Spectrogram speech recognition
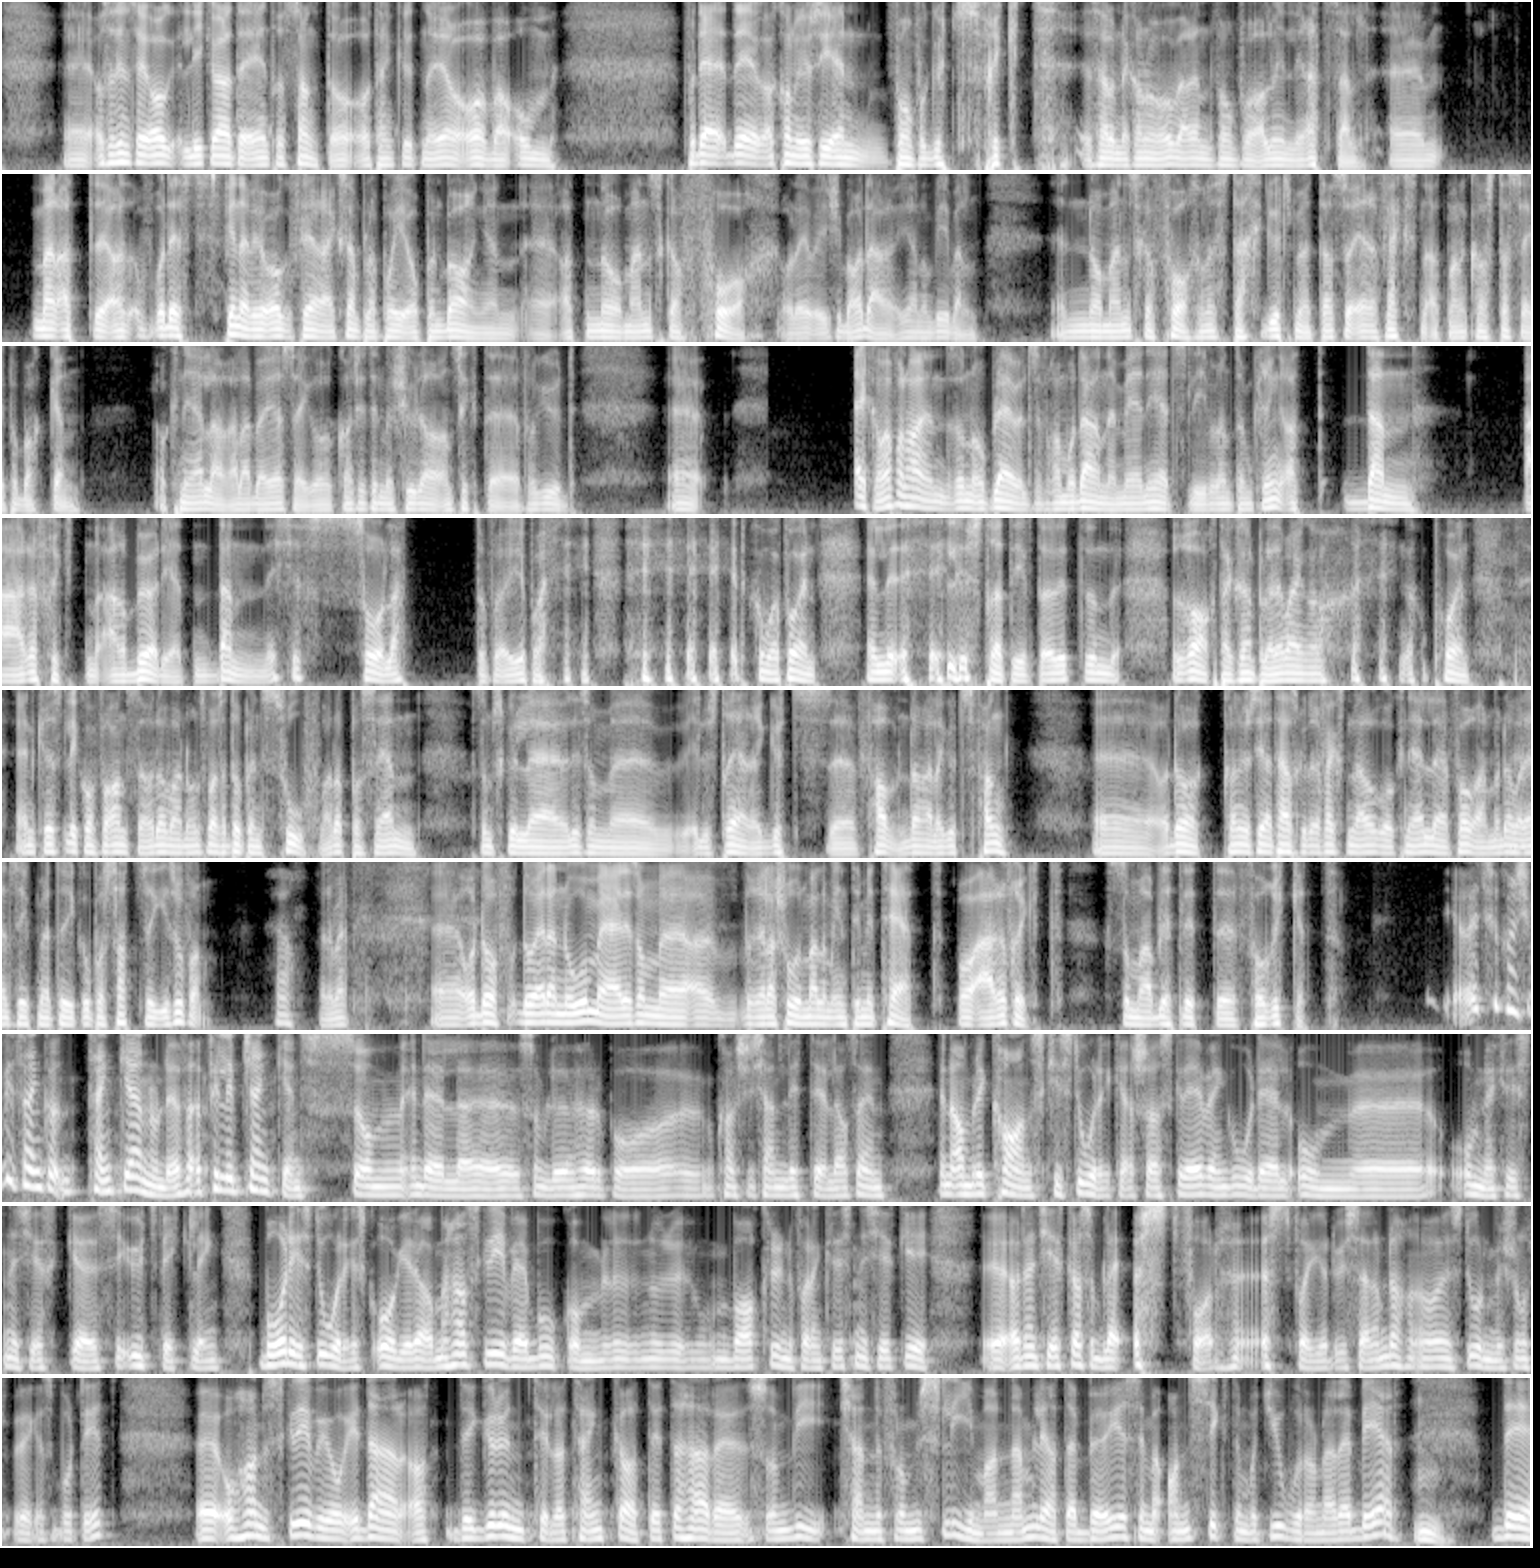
Eh, og så syns jeg òg likevel at det er interessant å, å tenke litt nøyere over om For det, det kan vi jo si er en form for Guds frykt, selv om det kan også være en form for alminnelig redsel. Eh, men at, at Og det finner vi òg flere eksempler på i åpenbaringen, eh, at når mennesker får, og det er ikke bare der gjennom Bibelen, eh, når mennesker får sånne sterke gudsmøter, så er refleksen at man kaster seg på bakken og kneler eller bøyer seg, og kanskje til og med skjuler ansiktet for Gud. Eh, jeg kan i hvert fall ha en sånn opplevelse fra moderne menighetsliv rundt omkring, at den ærefrykten, ærbødigheten, den er ikke så lett å få øye på. det kommer på en, en illustrativt og litt sånn rart eksempel. Det var en gang, en gang på en, en kristelig konferanse, og da var det noen som hadde satt opp en sofa da, på scenen som skulle liksom eh, illustrere Guds eh, favn, da, eller Guds fang. Eh, og da kan du si at her skulle refleksen være å gå og knele foran, men da var det en som gikk med og gikk opp og satte seg i sofaen. Ja. Eh, og da, da er det noe med liksom, eh, relasjonen mellom intimitet og ærefrykt som har blitt litt eh, forrykket. Ja, jeg tror kanskje vi tenker, tenker gjennom det. Philip Jenkins, som en del eh, som du hører på, eh, kanskje kjenner litt til. altså En, en amerikansk historiker som har skrevet en god del om, eh, om Den kristne kirkes utvikling, både historisk og i dag. Men han skriver en bok om, om bakgrunnen for Den kristne kirke, av den kirka som ble øst for, øst for Jerusalem. da, og En stor misjonsbevegelse bort dit. Eh, Og han skriver jo i der at det er grunn til å tenke at dette her er som vi kjenner fra muslimene, nemlig at de bøyer seg med ansiktet mot jorda når de ber, det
